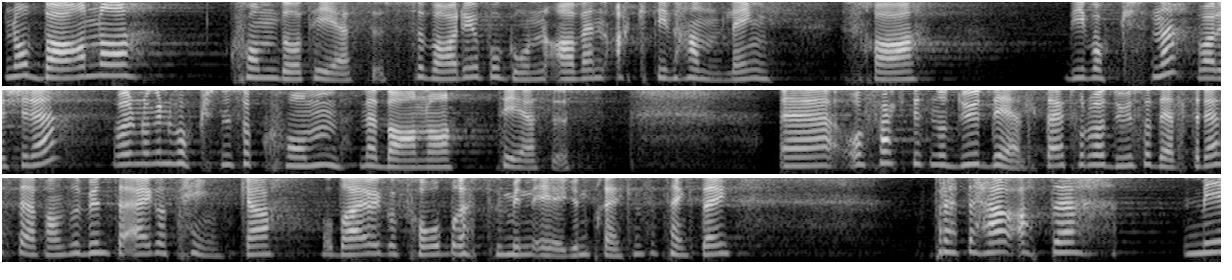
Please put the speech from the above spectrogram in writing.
når barna kom da til Jesus, så var det jo pga. en aktiv handling fra de voksne. Var det ikke det? Var det noen voksne som kom med barna til Jesus? Eh, og faktisk når du delte, Jeg tror det var du som delte det, Stefan, så begynte jeg å tenke og drev jeg og forberedte min egen preken, så tenkte jeg på dette her at eh, vi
